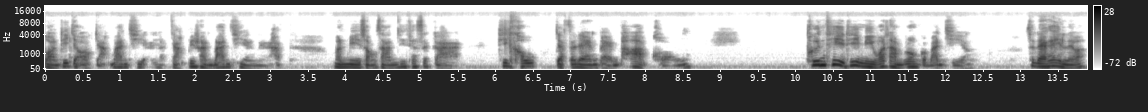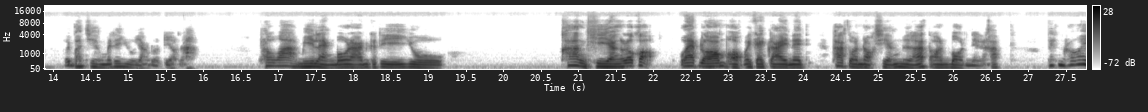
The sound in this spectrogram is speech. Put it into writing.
ก่อนที่จะออกจากบ้านเชียงจากพิพิธภัณฑ์บ้านเชียงเนี่ยครับ มันมีสองสามนิทรรศการ ที่เขาจัดแสดงแผนภาพของพื้นที่ที่มีวัฒนธรรมร่วมกับบ้านเชียง แสดงให้เห็นเลยว่าเฮ้ยบ้านเชียงไม่ได้อยู่อย่างโดดเดี่ยวนะ เพราะว่ามีแหล่งโบราณคดีอยู่ข้างเคียงแล้วก็แวดล้อมออกไปไกล ๆ ในภาคตะวันออกเฉียงเหนือตอนบนเนี่ยนะครับ เป็นร้อย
